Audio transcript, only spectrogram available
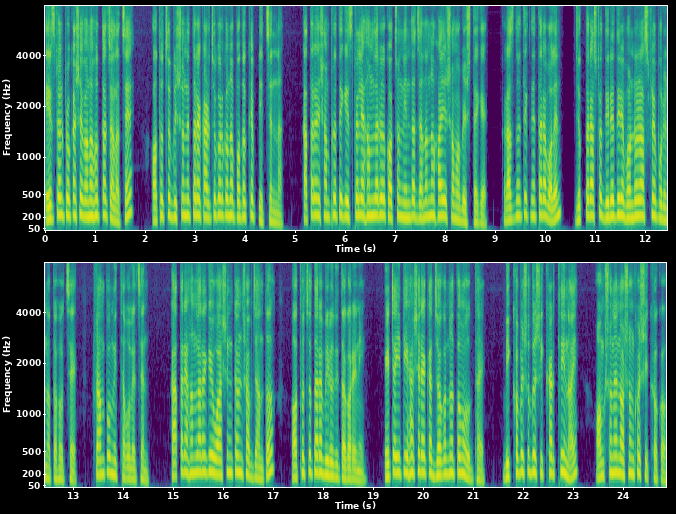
ইসরায়েল প্রকাশে গণহত্যা চালাচ্ছে, অথচ বিশ্ব নেতারা কার্যকর কোনো পদক্ষেপ নিচ্ছেন না। কাতারে সাম্প্রতিক ইসরায়েলি হামলারও কঠোর নিন্দা জানানো হয় এই সমাবেশ থেকে। রাজনৈতিক নেতারা বলেন, যুক্তরাষ্ট্র ধীরে ধীরে ভণ্ডরাষ্ট্রে পরিণত হচ্ছে। ট্রাম্পও মিথ্যা বলেছেন। কাতারে হামলার আগে ওয়াশিংটন সব জানত, অথচ তারা বিরোধিতা করেনি। এটা ইতিহাসের একটা জঘন্যতম অধ্যায়। বিক্ষোভে শুধু শিক্ষার্থী নয়, অংশ নেন অসংখ্য শিক্ষকও।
